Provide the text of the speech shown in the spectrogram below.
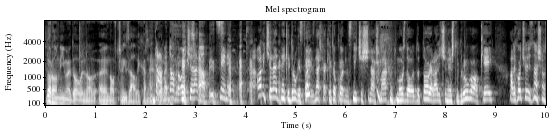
Dobro, oni imaju dovoljno e, novčanih zaliha. Ne? Da, ma dobro, oni će raditi, ne, ne, oni će raditi neke druge stvari. Znaš kako je to kod nas, nićeš naš maknuti možda od toga, radit će nešto drugo, ok, ali hoću reći, znaš, ono,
